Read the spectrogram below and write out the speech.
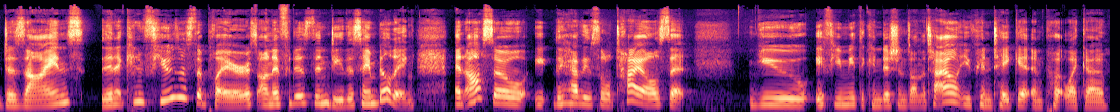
designs, then it confuses the players on if it is indeed the same building. And also, they have these little tiles that you if you meet the conditions on the tile, you can take it and put like a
